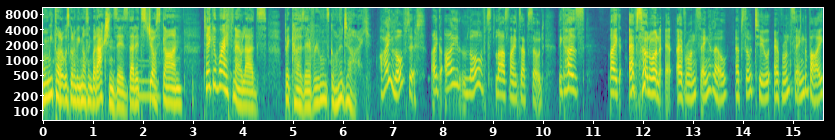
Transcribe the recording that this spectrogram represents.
when we thought it was going to be nothing but actions, is that it's mm. just gone, take a breath now, lads, because everyone's going to die. I loved it. Like I loved last night's episode because, like episode one, everyone's saying hello. Episode two, everyone's saying goodbye.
